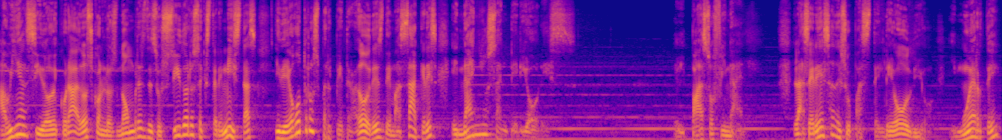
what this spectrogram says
habían sido decorados con los nombres de sus ídolos extremistas y de otros perpetradores de masacres en años anteriores. El paso final la cereza de su pastel de odio y muerte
